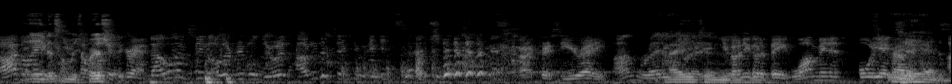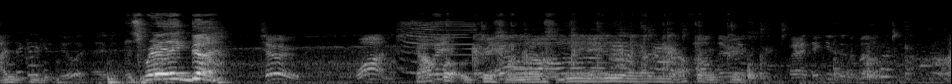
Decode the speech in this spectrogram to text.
I believe. Hey, that's so you. much pressure. Look at the ground. Now that I'm seeing other people do it, how did it take you eight seconds? All right, Chris, are you ready? I'm ready. How you taking You've only got to beat one minute, 48 Probably seconds. had the I think I can do it. Maybe. It's rigged. Two, one. Y'all go fuck in. with Chris, you know. It's a DVD. I fuck Oh, with there Chris. it is. Wait, I think he's in the middle. Oh,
